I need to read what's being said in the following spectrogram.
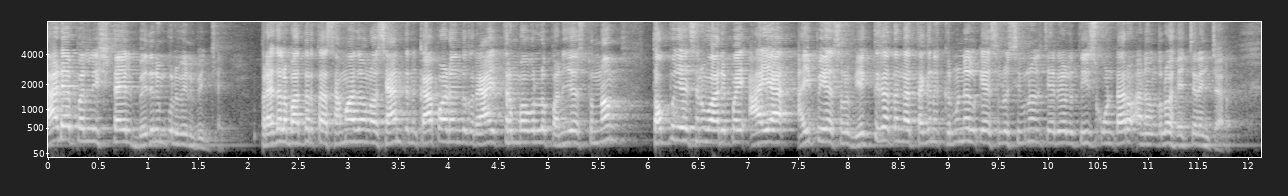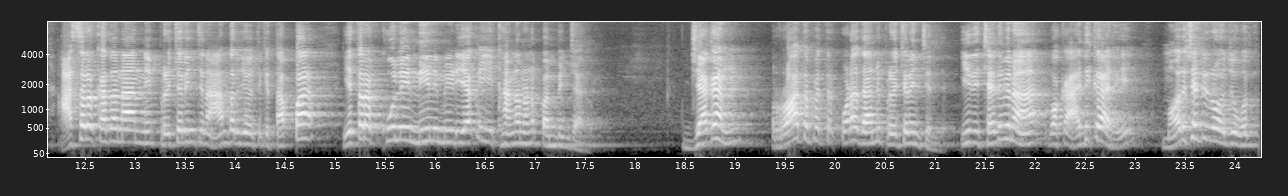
తాడేపల్లి స్టైల్ బెదిరింపులు వినిపించాయి. ప్రజల భద్రత సమాజంలో శాంతిని కాపాడేందుకు రాయత్రంబవుల్లో పనిచేస్తున్నాం. తప్పు చేసిన వారిపై ఆయా ఐపీఎస్లు వ్యక్తిగతంగా తగిన క్రిమినల్ కేసులు సివినల్ చర్యలు తీసుకుంటారు అని అందులో హెచ్చరించారు. అసలు కథనాన్ని ప్రచురించిన ఆంధ్రజ్యోతికి తప్ప ఇతర కూలీ నీలి మీడియాకు ఈ ఖండనను పంపించారు. జగన్ రోతపత్రిక కూడా దాన్ని ప్రచురించింది. ఇది చదివిన ఒక అధికారి మరుసటి రోజు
